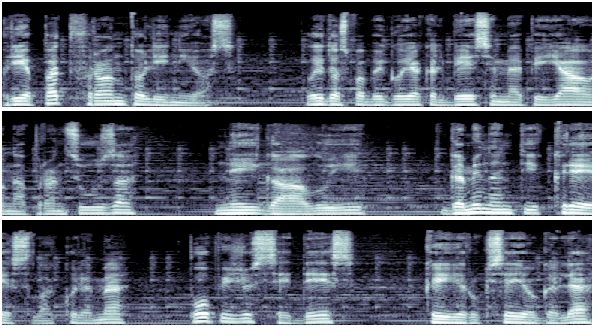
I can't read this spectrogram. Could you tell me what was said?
prie pat fronto linijos. Laidos pabaigoje kalbėsime apie jauną prancūzą, neįgalųjį, gaminantį krėslą, kuriame popiežius sėdės, kai rugsėjo gale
